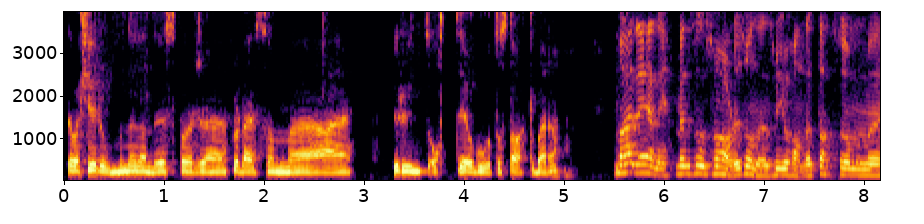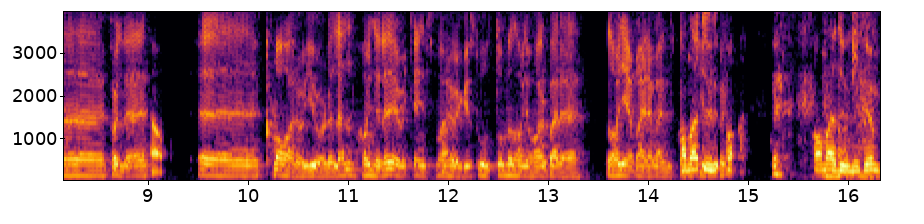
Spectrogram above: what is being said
det var ikke rom nødvendigvis for, eh, for de som eh, er rundt 80 og gode til å stake, bare. Nei, det er jeg enig i, men så, så har du sånne som Johannes, da, som uh, kaller Ja. uh, klarer å gjøre det likevel. Han eller er jo ikke den som har høyest O2, men han, har bare, han er bare verdens beste er, skiløper. Han er et unikum.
